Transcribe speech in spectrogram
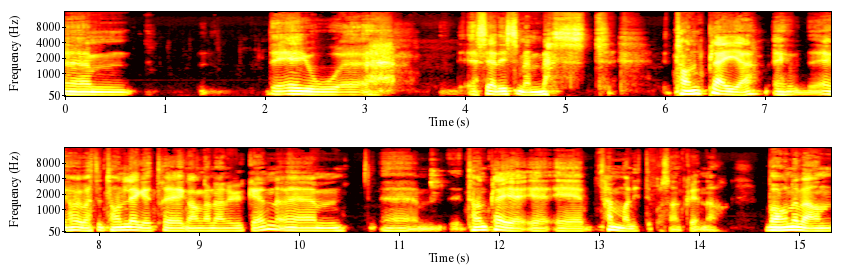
Um, det er jo eh, Jeg ser de som er mest Tannpleie. Jeg, jeg har jo vært til tannlege tre ganger denne uken. Um, um, tannpleie er, er 95% kvinner. Barnevern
